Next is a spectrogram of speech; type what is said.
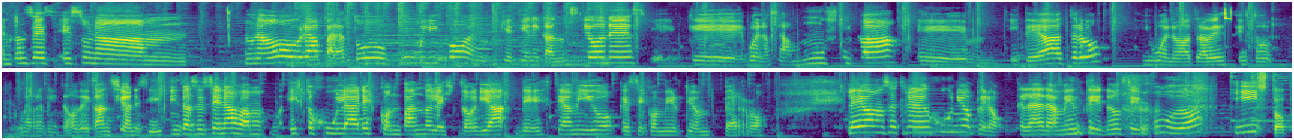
Entonces es una, mm, una obra para todo público en- que tiene canciones, que, bueno, o sea, música eh, y teatro. Y bueno, a través, esto me repito, de canciones y distintas escenas, estos juglares contando la historia de este amigo que se convirtió en perro. La íbamos a estrenar en junio, pero claramente no se pudo. Y Stop.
